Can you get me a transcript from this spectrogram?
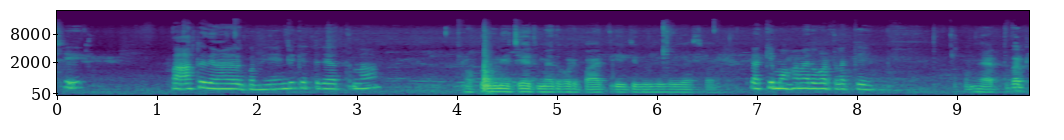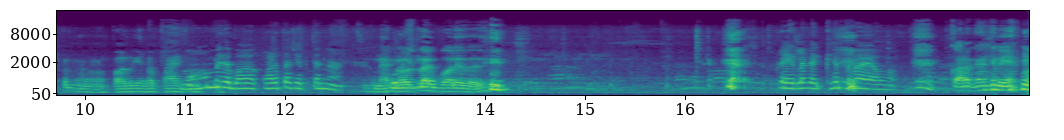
చే ఫాస్ట్ తినాలనుకున్నా. ఎందుకు ఎట్టు చేస్తున్నా? అప్పుడు నీ చేతి మీద పడి పాకి జిగురు జిగురు చేస్తాను లక్కీ మొహం మీద కొడతా లక్కీ. ఎట్ట తట్టుకున్నాను పరుగు ఎలా మొహం మీద బాగా కొడతా చెప్తున్నా. నాకు నోట్లోకి పోలేదు అది. ప్లేట్లకు ఎక్కేస్తున్నాయేమో కొరకంగా నేను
